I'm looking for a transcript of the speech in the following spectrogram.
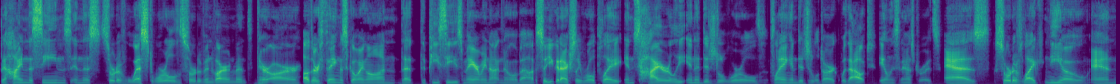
behind the scenes in this sort of Westworld sort of environment, there are other things going on that the PCs may or may not know about. So you could actually role play entirely in a digital world, playing in Digital Dark without aliens and asteroids, as sort of like Neo and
